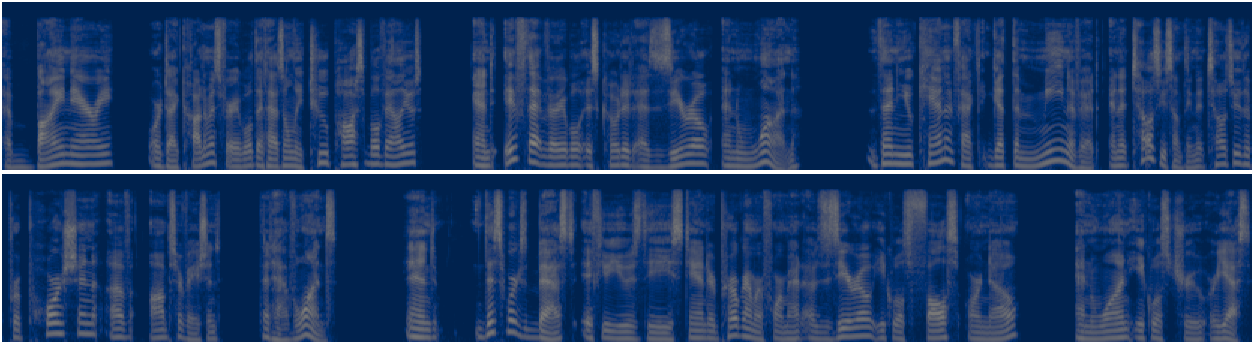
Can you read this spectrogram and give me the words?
a binary or dichotomous variable that has only two possible values. And if that variable is coded as zero and one, then you can in fact get the mean of it. And it tells you something. It tells you the proportion of observations that have ones. And this works best if you use the standard programmer format of zero equals false or no, and one equals true or yes.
